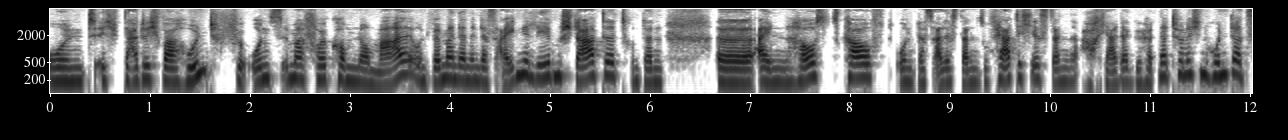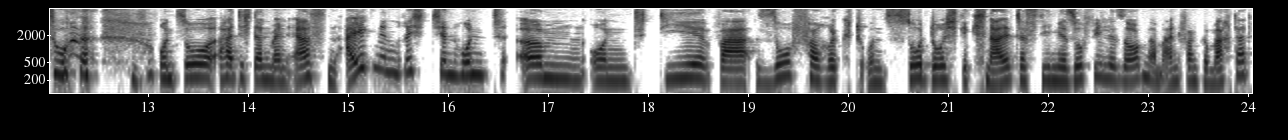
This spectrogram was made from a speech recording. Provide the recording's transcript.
Und ich, dadurch war Hund für uns immer vollkommen normal. Und wenn man dann in das eigene Leben startet und dann äh, ein Haus kauft und das alles dann so fertig ist, dann, ach ja, da gehört natürlich ein Hund dazu. und so hatte ich dann meinen ersten eigenen richtigen Hund. Ähm, und die war so verrückt und so durchgeknallt, dass die mir so viele Sorgen am Anfang gemacht hat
